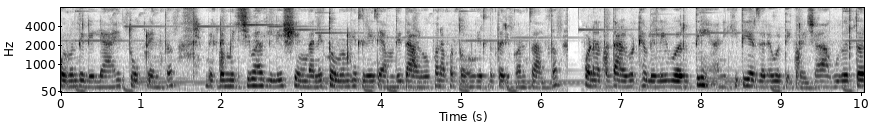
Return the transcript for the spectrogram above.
करून दिलेले आहेत. तोपर्यंत मी इकडे मिरची भाजलेली शेंगदाणे तळून घेतलेले त्यामध्ये डाळवं पण आपण तळून घेतलं तरी पण चालतं. पण आता डाळवं ठेवलेले वरती आणि किती वरती करायच्या अगोदर तर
